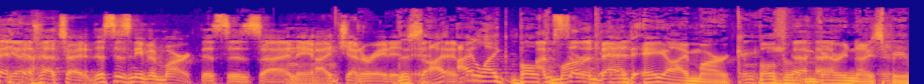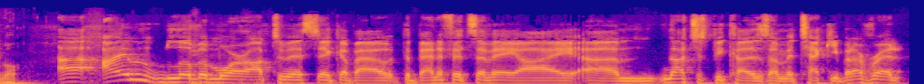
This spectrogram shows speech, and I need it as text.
Yeah, that's right. This isn't even Marc. This is uh, an AI generated. This I, I like both I'm Marc and AI Marc. Both of them very nice people. Uh, I'm a little bit more optimistic about the benefits of AI, um, not just because I'm a techie, but I've read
